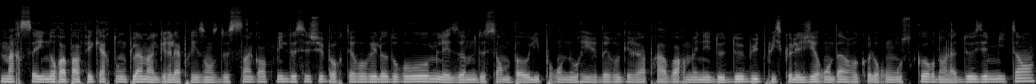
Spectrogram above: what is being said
Marseille n'aura pas fait carton plein malgré la présence de 50 000 de ses supporters au Vélodrome. Les hommes de Sampaoli pourront nourrir des regrets après avoir mené de deux buts puisque les Girondins recolleront au score dans la deuxième mi-temps.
